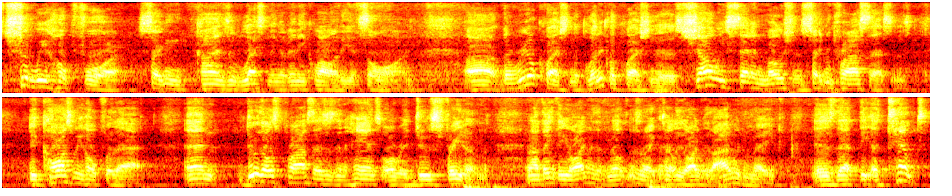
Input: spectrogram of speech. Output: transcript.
should we hope for certain kinds of lessening of inequality and so on? Uh, the real question, the political question is, shall we set in motion certain processes because we hope for that. And do those processes enhance or reduce freedom? And I think the argument that Milton is making, certainly the argument that I would make, is that the attempt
